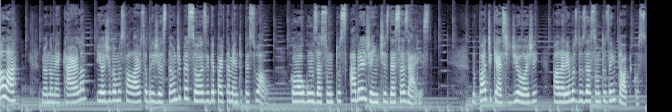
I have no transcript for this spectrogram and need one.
Olá, meu nome é Carla e hoje vamos falar sobre gestão de pessoas e departamento pessoal, com alguns assuntos abrangentes dessas áreas. No podcast de hoje, falaremos dos assuntos em tópicos,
